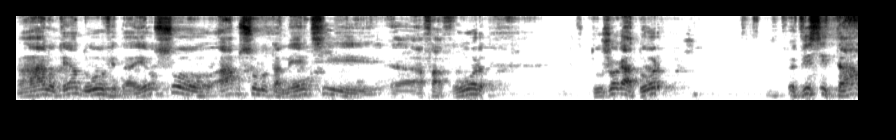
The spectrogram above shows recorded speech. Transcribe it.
Ah, não tenha dúvida. Eu sou absolutamente eh, a favor do jogador visitar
